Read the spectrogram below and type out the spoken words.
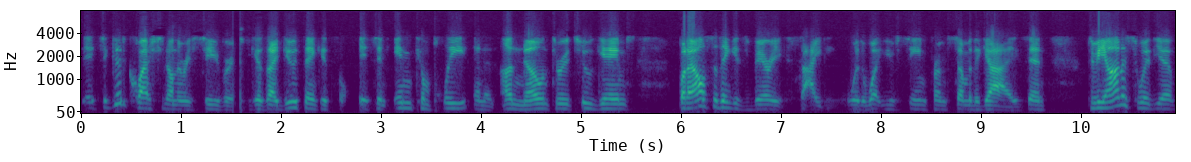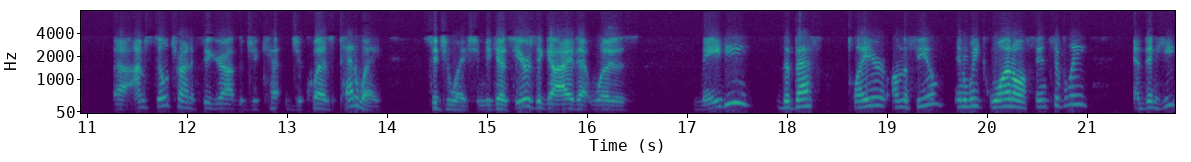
it's a good question on the receivers because I do think it's it's an incomplete and an unknown through two games, but I also think it's very exciting with what you've seen from some of the guys. And to be honest with you, uh, I'm still trying to figure out the Jaquaize Pettaway situation because here's a guy that was maybe the best player on the field in week one offensively, and then he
